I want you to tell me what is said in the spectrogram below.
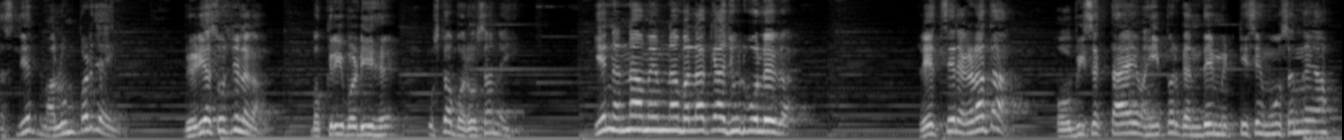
असलियत मालूम पड़ जाएगी। भेड़िया सोचने लगा, बकरी बड़ी है, उसका भरोसा नहीं। ये नन्ना मेमना भला क्या झूठ बोलेगा? रेत से रगड़ा था? हो भी सकता है वहीं पर गंदे मिट्टी से मुँह सन गया।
